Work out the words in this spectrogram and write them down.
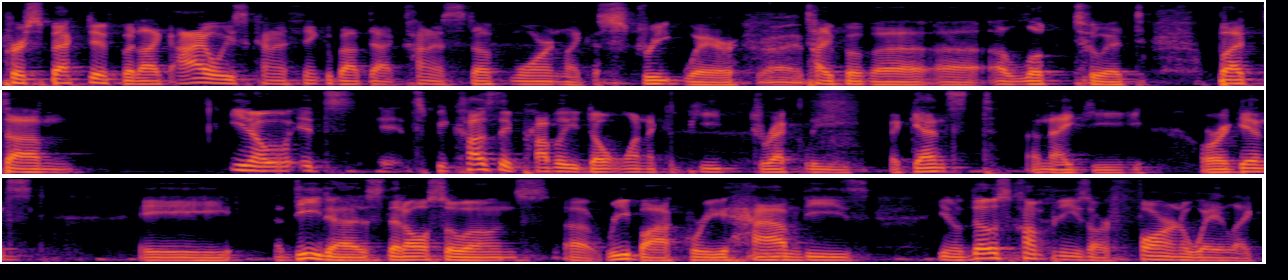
perspective. But like I always kind of think about that kind of stuff more in like a streetwear Right. type of a, a, a look to it. But um, you know, it's it's because they probably don't want to compete directly against a Nike or against a Adidas that also owns uh, Reebok, where you have these, you know, those companies are far and away like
